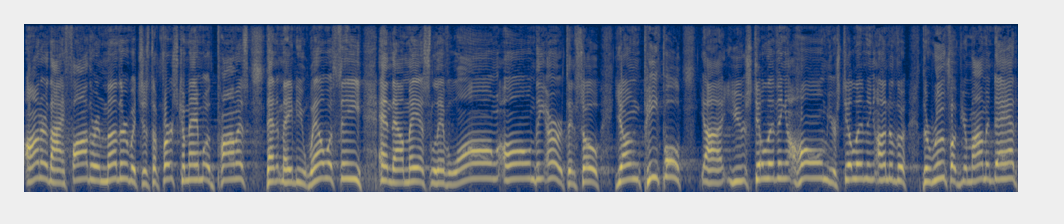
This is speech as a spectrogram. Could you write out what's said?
Honor thy father and mother, which is the first commandment with promise, that it may be well with thee, and thou mayest live long on the earth. And so, young people, uh, you're still living at home, you're still living under the, the roof of your mom and dad.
